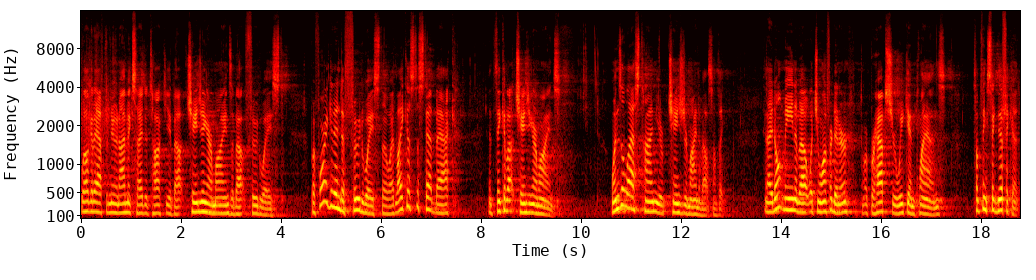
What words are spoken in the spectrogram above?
Well, good afternoon. I'm excited to talk to you about changing our minds about food waste. Before I get into food waste, though, I'd like us to step back and think about changing our minds. When's the last time you changed your mind about something? And I don't mean about what you want for dinner or perhaps your weekend plans, something significant.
